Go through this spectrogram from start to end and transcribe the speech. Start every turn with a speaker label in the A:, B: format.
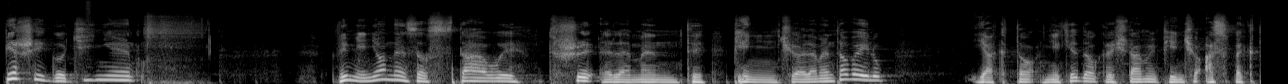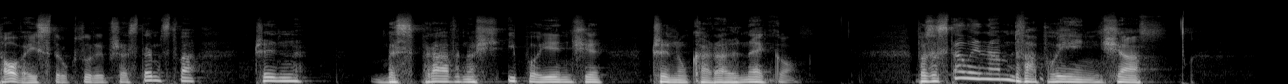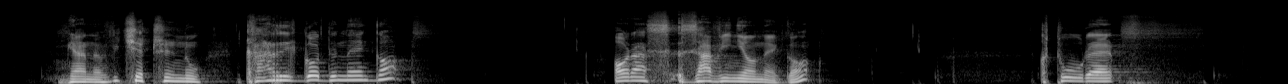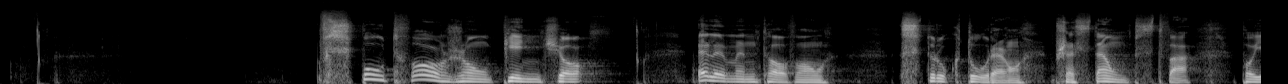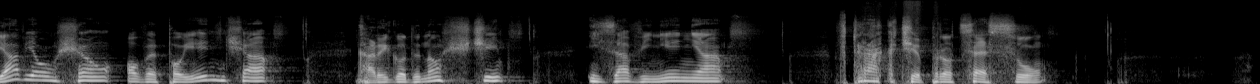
A: W pierwszej godzinie wymienione zostały trzy elementy pięcioelementowej lub jak to niekiedy określamy, pięcioaspektowej struktury przestępstwa, czyn, bezprawność i pojęcie czynu karalnego. Pozostały nam dwa pojęcia, mianowicie czynu karygodnego oraz zawinionego, które współtworzą pięcioelementową strukturę przestępstwa. Pojawią się owe pojęcia karygodności i zawinienia w trakcie procesu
